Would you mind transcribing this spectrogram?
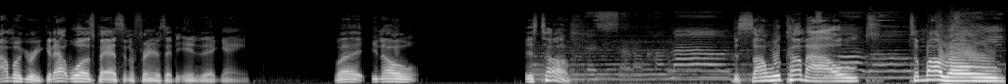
I'm gonna agree, because that was pass interference at the end of that game. But, you know, it's tough. The sun will come out tomorrow.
